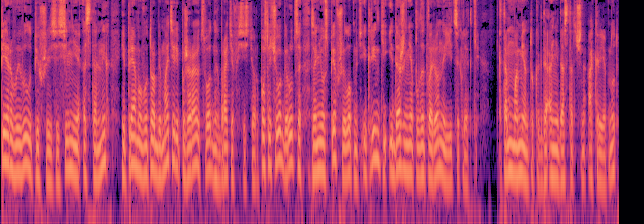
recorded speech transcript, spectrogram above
Первые, вылупившиеся сильнее остальных, и прямо в утробе матери пожирают сводных братьев и сестер, после чего берутся за не успевшие лопнуть икринки и даже неоплодотворенные яйцеклетки. К тому моменту, когда они достаточно окрепнут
